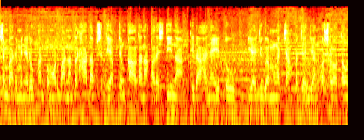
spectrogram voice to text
sembari menyerukan pengorbanan terhadap setiap jengkal tanah Palestina. Tidak hanya itu, ia juga mengecam perjanjian Oslo tahun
